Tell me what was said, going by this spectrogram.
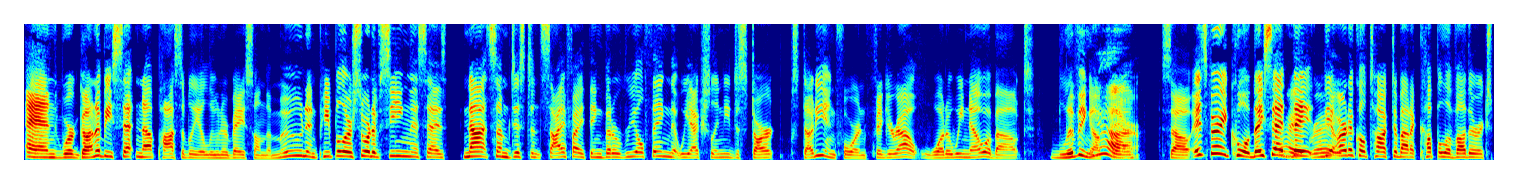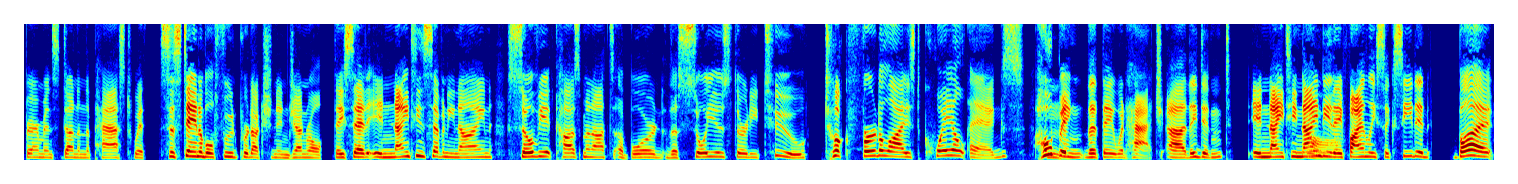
And we're going to be setting up possibly a lunar base on the moon. And people are sort of seeing this as not some distant sci fi thing, but a real thing that we actually need to start studying for and figure out what do we know about living up Yeah. there. So it's very cool. They said Right, they right. the article talked about a couple of other experiments done in the past with sustainable food production in general. They said in 1979, Soviet cosmonauts aboard the Soyuz 32 took fertilized quail eggs, hoping that they would hatch. Uh, they didn't. In 1990, Aw. they finally succeeded, but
